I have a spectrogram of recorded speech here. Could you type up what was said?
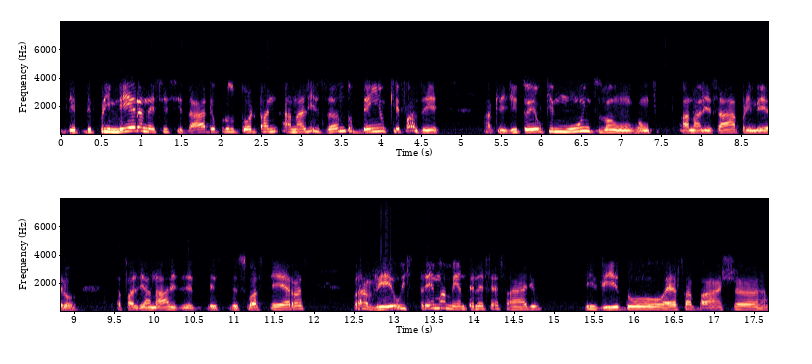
de, de, primeira necessidade, o produtor está analisando bem o que fazer. Acredito eu que muitos vão, vão analisar primeiro, fazer análise de, de suas terras, para ver o extremamente necessário devido a essa baixa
